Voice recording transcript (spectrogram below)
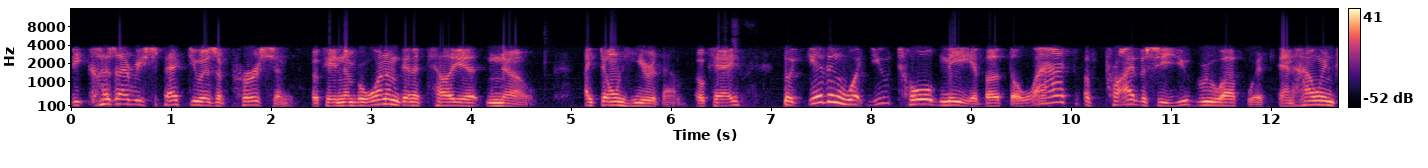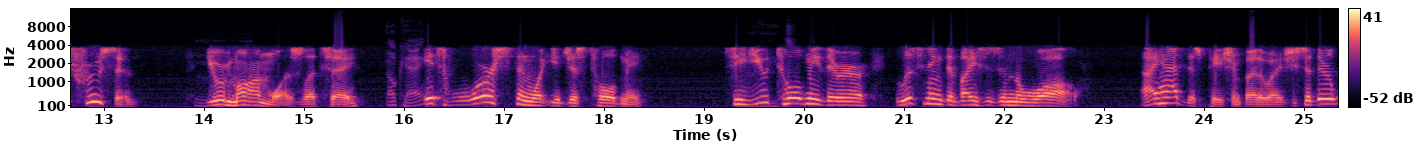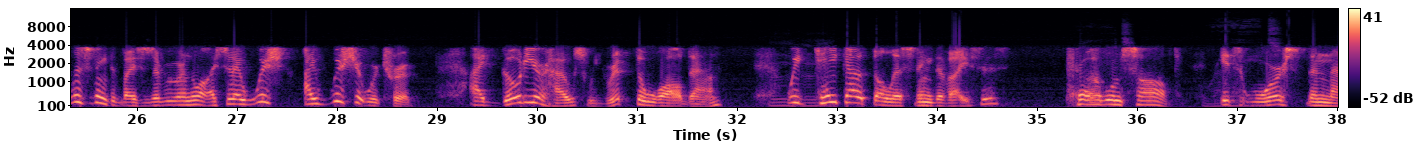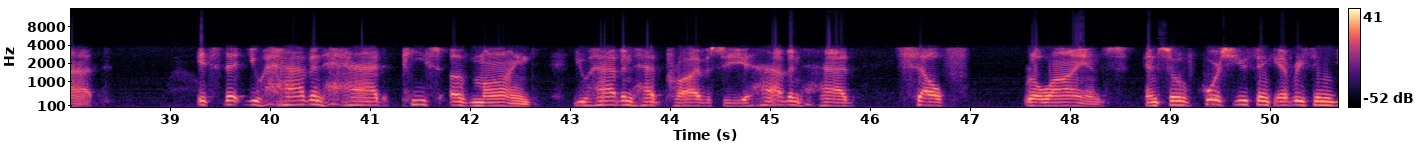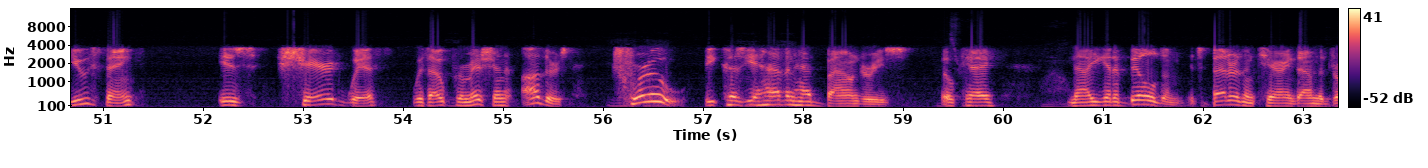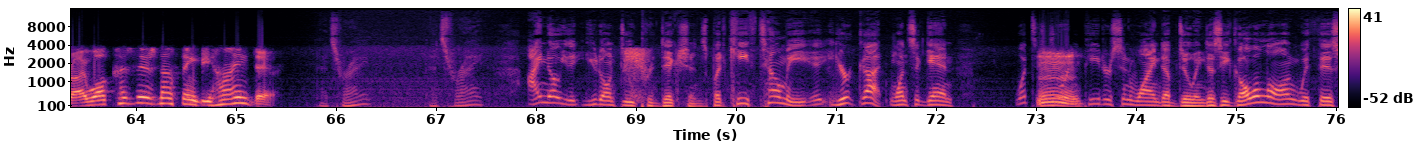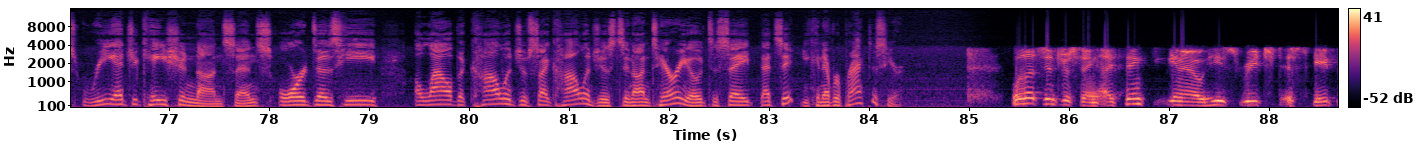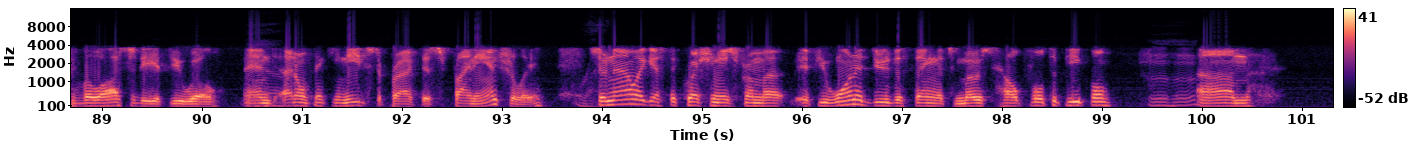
because I respect you as a person, okay, number one, I'm going to tell you no. I don't hear them, okay? But given what you told me about the lack of privacy you grew up with and how intrusive hmm. your mom was, let's say, Okay. it's worse than what you just told me. See, you told me there are listening devices in the wall. I had this patient, by the way. She said there are listening devices everywhere in the wall. I said, I wish, I wish it were true. I'd go to your house, we'd rip the wall down, we'd mm-hmm. take out the listening devices, problem solved. It's worse than that. It's that you haven't had peace of mind. You haven't had privacy. You haven't had self reliance. And so, of course, you think everything you think is shared with, without permission, others. True, because you haven't had boundaries. Okay? Now you got to build them. It's better than tearing down the drywall because there's nothing behind there. That's right. That's right. I know that you don't do predictions, but Keith, tell me uh, your gut once again. What does Jordan mm. Peterson wind up doing? Does he go along with this re-education nonsense, or does he allow the College of Psychologists in Ontario to say that's it? You can never practice here. Well, that's interesting. I think, you know, he's reached escape velocity, if you will, and I don't think he needs to practice financially. So now I guess the question is from a, if you want to do the thing that's most helpful to people, mm-hmm. um,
